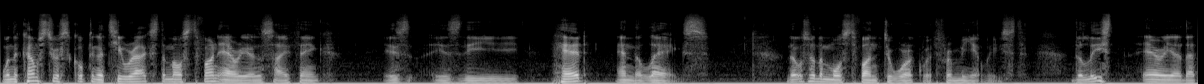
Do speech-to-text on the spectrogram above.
when it comes to sculpting a T-Rex the most fun areas I think is is the head and the legs those are the most fun to work with for me at least the least area that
